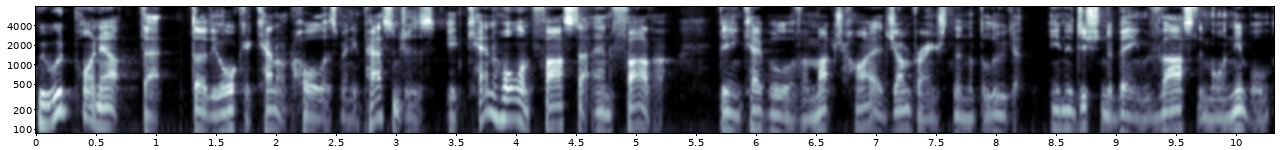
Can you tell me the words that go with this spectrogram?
We would point out that though the Orca cannot haul as many passengers, it can haul them faster and farther, being capable of a much higher jump range than the Beluga, in addition to being vastly more nimble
